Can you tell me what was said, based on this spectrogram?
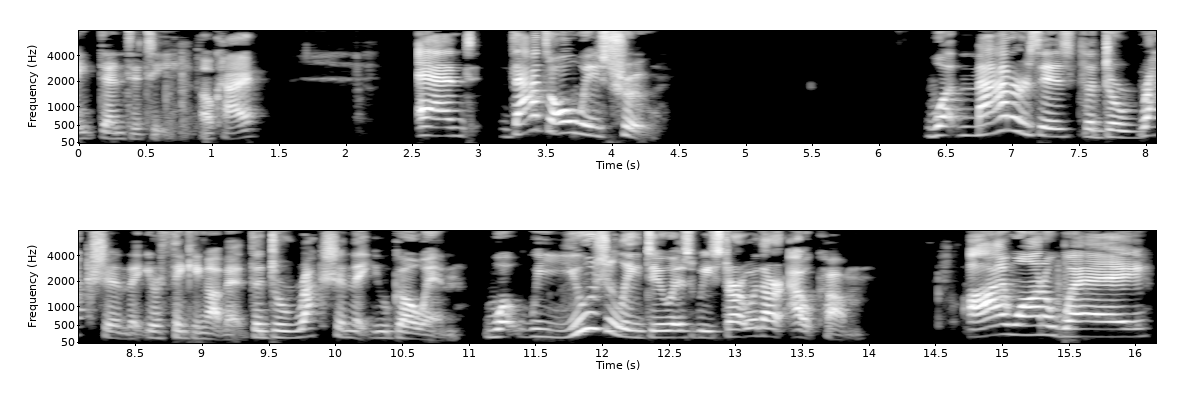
identity. Okay. And that's always true. What matters is the direction that you're thinking of it, the direction that you go in. What we usually do is we start with our outcome. I want to weigh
